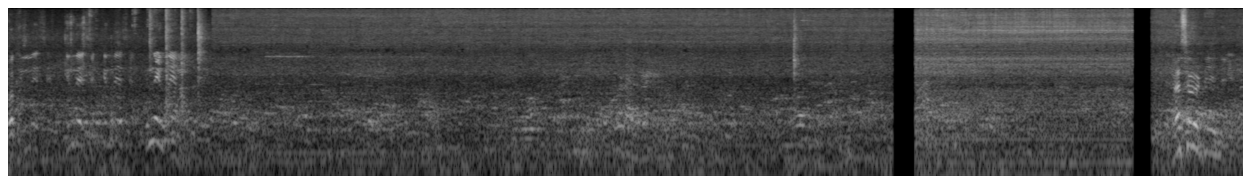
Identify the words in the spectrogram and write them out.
ఓకే అన్నా ఒకసారి ఇటు చూడు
